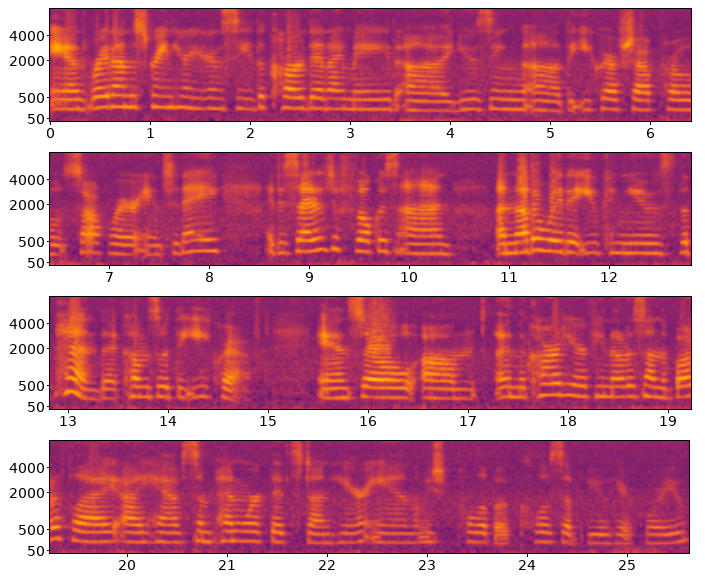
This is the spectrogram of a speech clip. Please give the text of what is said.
And right on the screen here you're going to see the card that I made uh, using uh, the eCraftShop Pro software. And today I decided to focus on another way that you can use the pen that comes with the eCraft. And so um, in the card here, if you notice on the butterfly, I have some pen work that's done here. And let me pull up a close-up view here for you.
